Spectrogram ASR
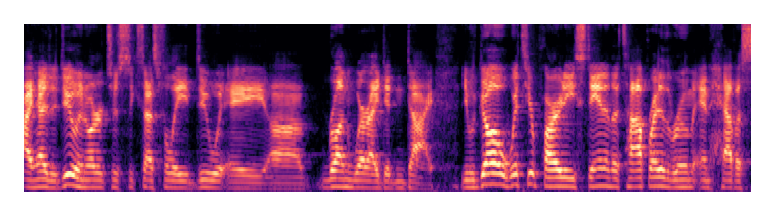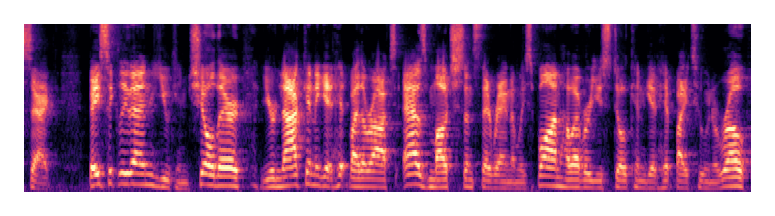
I had to do in order to successfully do a uh, run where I didn't die. You would go with your party, stand in the top right of the room, and have a seg. Basically, then you can chill there. You're not going to get hit by the rocks as much since they randomly spawn. However, you still can get hit by two in a row.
